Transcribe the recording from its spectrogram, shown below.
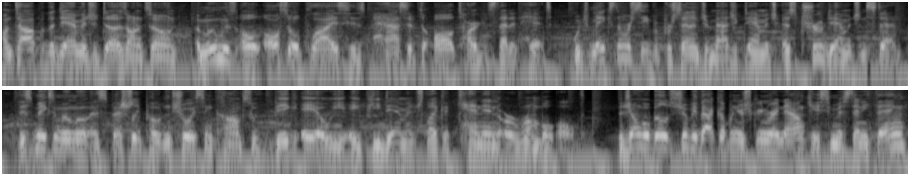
On top of the damage it does on its own, Amumu's ult also applies his passive to all targets that it hits, which makes them receive a percentage of magic damage as true damage instead. This makes Amumu an especially potent choice in comps with big AoE AP damage like a Kennen or Rumble ult. The jungle build should be back up on your screen right now in case you missed anything.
